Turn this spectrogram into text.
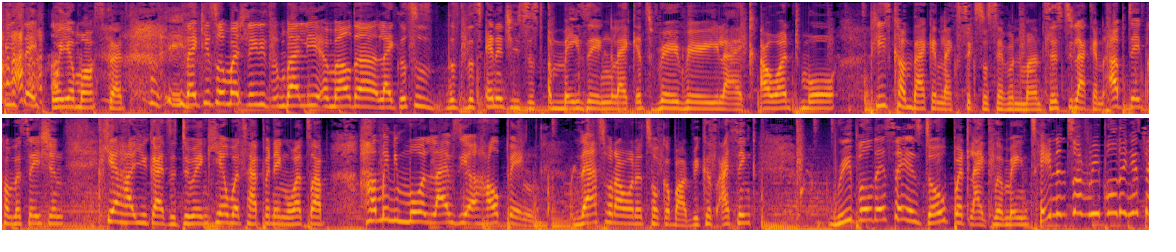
Be safe. Wear your mask. guys. Thank you so much, ladies. Mbali, Emelda. Like this is this this energy is just amazing. Like it's very very like I want more. Please come back in like six or seven months. Let's do like an update conversation. Hear how you guys are doing. Hear what's happening. What's up? How many more lives you're helping? That's what I want to talk about because I think. Rebuild SA is dope, but like the maintenance of rebuilding SA,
